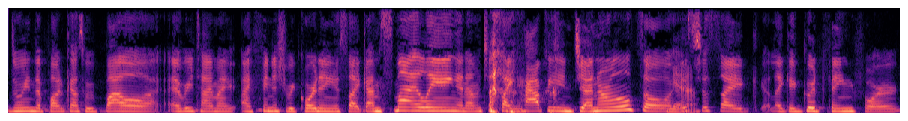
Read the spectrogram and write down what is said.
doing the podcast with Pao, every time I, I finish recording, it's like I'm smiling and I'm just like happy in general. So Yeah. it's just like like a good thing for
